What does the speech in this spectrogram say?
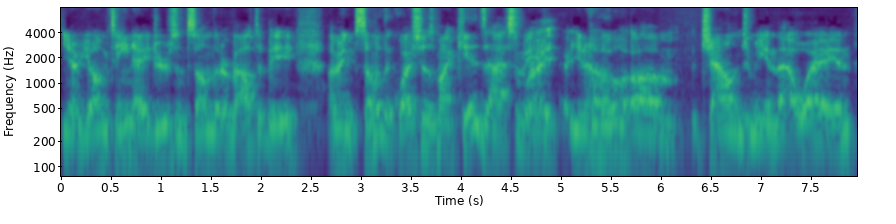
you know young teenagers and some that are about to be, I mean, some of the questions my kids ask me, Right. you know, um, challenge me in that way, and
